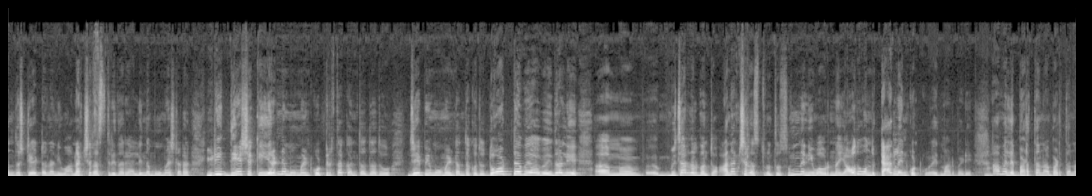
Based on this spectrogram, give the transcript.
ಒಂದು ಸ್ಟೇಟನ್ನು ನೀವು ಅನಕ್ಷರಸ್ಥರಿದ್ದಾರೆ ಅಲ್ಲಿಂದ ಮೂಮೆಂಟ್ ಸ್ಟಾರ್ಟ್ ಆಗ ಇಡೀ ದೇಶಕ್ಕೆ ಎರಡನೇ ಮೂಮೆಂಟ್ ಕೊಟ್ಟಿರ್ತಕ್ಕಂಥದ್ದು ಅದು. ಜೆ ಪಿ ಅಂತ ಅಂತಕ್ಕಂಥದ್ದು ದೊಡ್ಡ ಇದರಲ್ಲಿ ವಿಚಾರದಲ್ಲಿ ಬಂತು. ಅನಕ್ಷರಸ್ತ್ರ ಅಂತ ಸುಮ್ಮನೆ ನೀವು ಅವ್ರನ್ನ ಯಾವುದೋ ಒಂದು ಟ್ಯಾಗ್ ಲೈನ್ ಕೊಟ್ಟು ಇದು ಮಾಡಬೇಡಿ. ಆಮೇಲೆ ಬಡತನ ಬಡತನ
